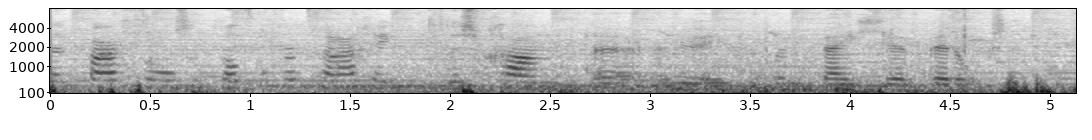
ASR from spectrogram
het paard van ons had wat vertraging, dus we gaan uh, er nu even op een bijtje op zetten.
